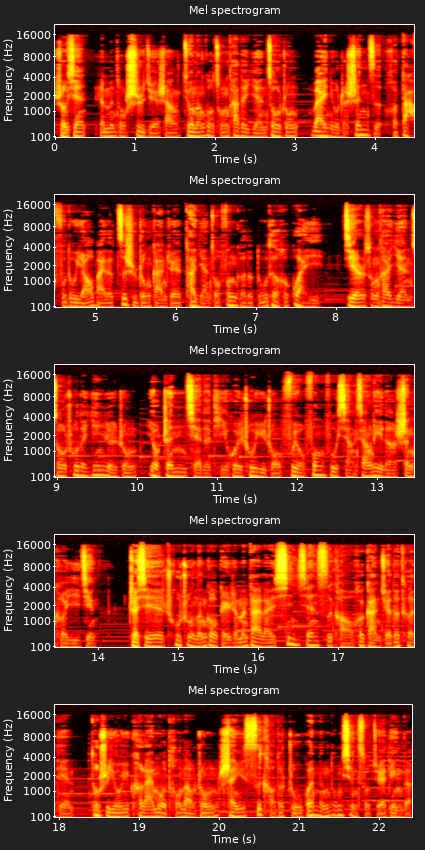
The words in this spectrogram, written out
首先，人们从视觉上就能够从他的演奏中歪扭着身子和大幅度摇摆的姿势中感觉他演奏风格的独特和怪异，继而从他演奏出的音乐中又真切地体会出一种富有丰富想象力的深刻意境。这些处处能够给人们带来新鲜思考和感觉的特点，都是由于克莱默头脑中善于思考的主观能动性所决定的。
